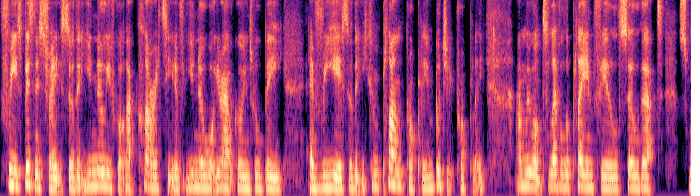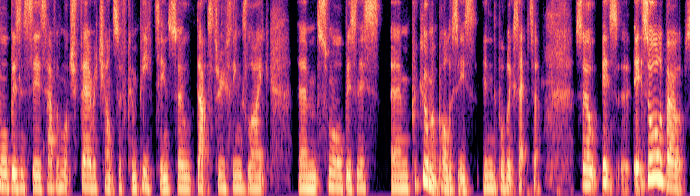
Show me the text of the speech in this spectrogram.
freeze business rates so that you know you've got that clarity of you know what your outgoings will be every year so that you can plan properly and budget properly. And we want to level the playing field so that small businesses have a much fairer chance of competing. So that's through things like um, small business um, procurement policies in the public sector. So it's it's all about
